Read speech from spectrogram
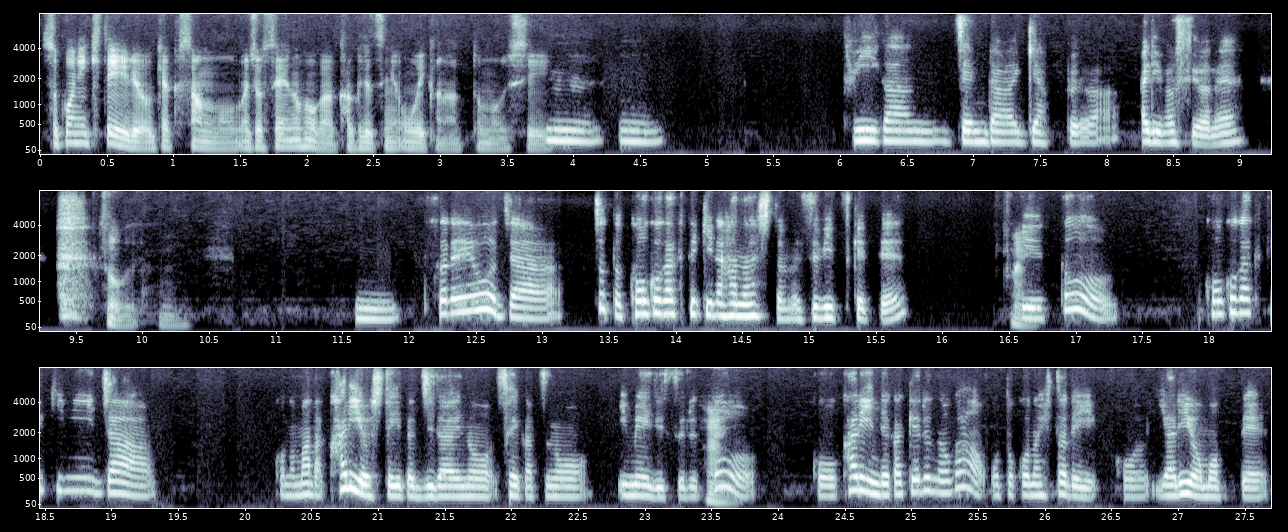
そこに来ているお客さんも、まあ、女性の方が確実に多いかなと思うし。うんうん。ヴィーガンジェンダーギャップはありますよね。そうです、ね。うん。それをじゃあ、ちょっと考古学的な話と結びつけて言うと、はい、考古学的にじゃあ、このまだ狩りをしていた時代の生活のイメージすると、はいこう狩りに出かけるのが男の人でこう槍を持って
